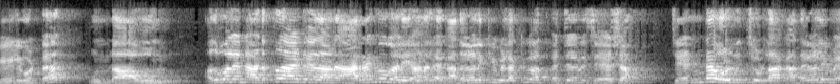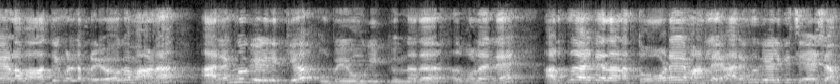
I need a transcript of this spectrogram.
കേളികൊട്ട് ഉണ്ടാവും. അതുപോലെ തന്നെ അടുത്തതായിട്ട് ഏതാണ്? അരങ്ങുകളിയാണ് അല്ലെ? കഥകളിക്ക് വിളക്ക് വെച്ചതിന് ശേഷം ചെണ്ട ഒഴിച്ചുള്ള കഥകളി മേള വാദ്യങ്ങളുടെ പ്രയോഗമാണ് അരങ്ങുകേളിക്ക് ഉപയോഗിക്കുന്നത്. അതുപോലെ തന്നെ അടുത്തതായിട്ട് ഏതാണ്? തോടയമാണ് അല്ലെ? അരങ്ങുകേളിക്ക് ശേഷം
